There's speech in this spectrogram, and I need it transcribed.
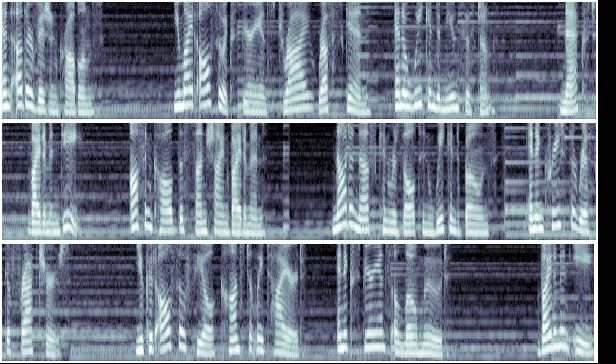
and other vision problems. You might also experience dry, rough skin and a weakened immune system. Next, vitamin D, often called the sunshine vitamin. Not enough can result in weakened bones and increase the risk of fractures. You could also feel constantly tired and experience a low mood. Vitamin E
